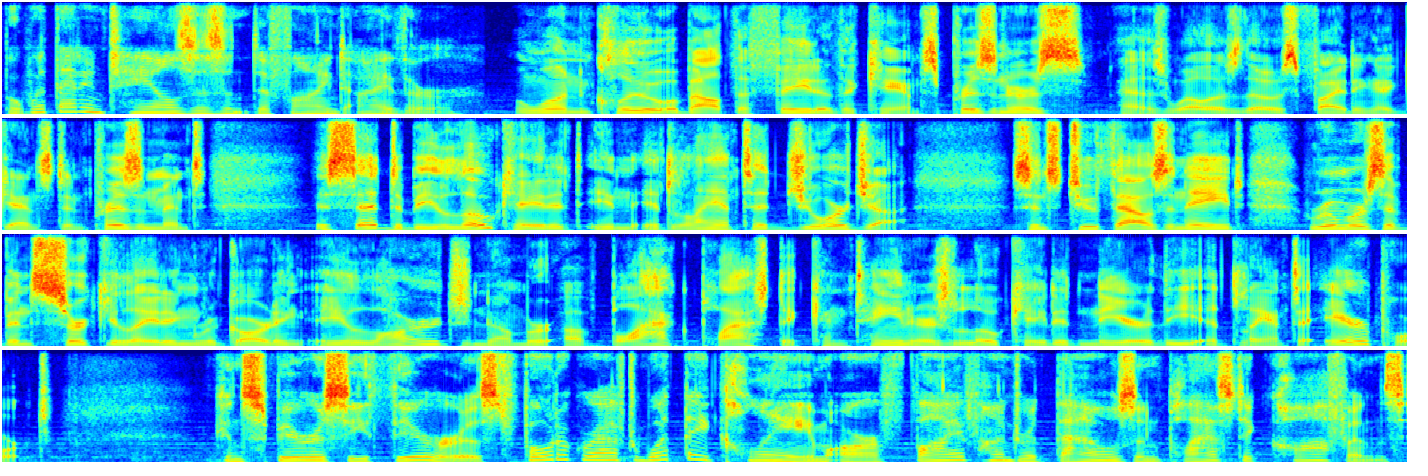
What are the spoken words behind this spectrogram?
but what that entails isn't defined either. One clue about the fate of the camp's prisoners, as well as those fighting against imprisonment, is said to be located in Atlanta, Georgia. Since 2008, rumors have been circulating regarding a large number of black plastic containers located near the Atlanta airport. Conspiracy theorists photographed what they claim are 500,000 plastic coffins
